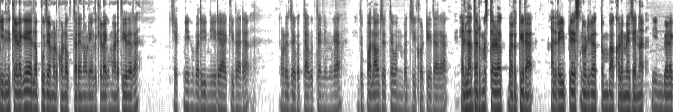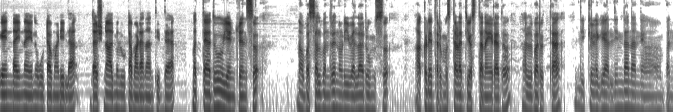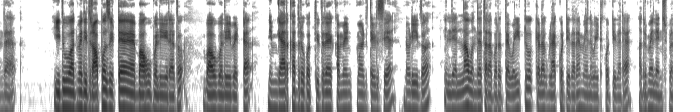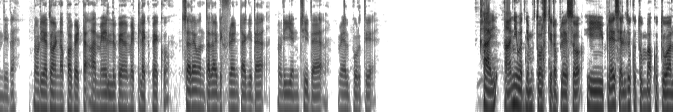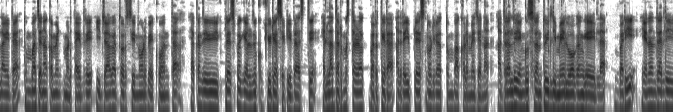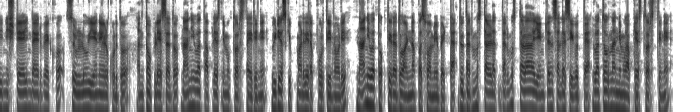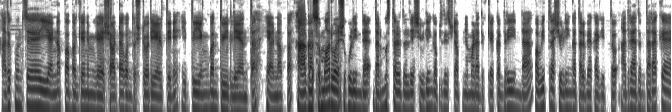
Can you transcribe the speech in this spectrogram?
ಇಲ್ಲಿ ಕೆಳಗೆ ಎಲ್ಲ ಪೂಜೆ ಮಾಡ್ಕೊಂಡು ಹೋಗ್ತಾರೆ ನೋಡಿ, ಅಲ್ಲಿ ಕೆಳಗೆ ಮಾಡ್ತಿದ್ದಾರೆ ಚಟ್ನಿಗೆ ಬರೀ ನೀರೇ ಹಾಕಿದ್ದಾರೆ ನೋಡಿದ್ರೆ ಗೊತ್ತಾಗುತ್ತೆ ನಿಮಗೆ. ಇದು ಪಲಾವ್ ಜೊತೆ ಒಂದು ಬಜ್ಜಿ ಕೊಟ್ಟಿದ್ದಾರೆ ಎಲ್ಲ ಧರ್ಮಸ್ಥಳಕ್ಕೆ ಬರ್ತೀರ, ಆದರೆ ಈ ಪ್ಲೇಸ್ ನೋಡಿರೋದು ತುಂಬ ಕಡಿಮೆ ಜನ. ಇನ್ನು ಬೆಳಗ್ಗೆಯಿಂದ ಇನ್ನೂ ಏನು ಊಟ ಮಾಡಿಲ್ಲ. ದರ್ಶನ ಆದಮೇಲೆ ಊಟ ಮಾಡೋಣ ಅಂತಿದ್ದೆ. ಮತ್ತು ಅದು ಎಂಟ್ರೆನ್ಸು ನಾವು ಬಸ್ಸಲ್ಲಿ ಬಂದರೆ ನೋಡಿ ಇವೆಲ್ಲ ರೂಮ್ಸು ಆ ಕಡೆ ಧರ್ಮಸ್ಥಳ ದೇವಸ್ಥಾನ ಇರೋದು. ಅಲ್ಲಿ ಬರುತ್ತಾ. ಅಲ್ಲಿ ಕೆಳಗೆ ಅಲ್ಲಿಂದ ನಾನು ಬಂದೆ. ಇದು ಆದ್ಮೇಲೆ ಇದ್ರ ಆಪೋಸಿಟ್ಟೇ ಬಾಹುಬಲಿ ಇರೋದು. ಬಾಹುಬಲಿ ಬೆಟ್ಟ. ನಿಮ್ಗೆ ಯಾರಿಗಾದ್ರೂ ಗೊತ್ತಿದ್ರೆ ಕಮೆಂಟ್ ಮಾಡಿ ತಿಳಿಸಿ. ನೋಡಿ ಇದು. ಇಲ್ಲೆಲ್ಲ ಒಂದೇ ಥರ ಬರುತ್ತೆ. ವೈಟು ಕೆಳಗೆ ಬ್ಲ್ಯಾಕ್ ಕೊಟ್ಟಿದ್ದಾರೆ, ಮೇಲೆ ವೈಟ್ ಕೊಟ್ಟಿದ್ದಾರೆ. ಅದ್ರ ಮೇಲೆ ಹೆಂಚು ಬಂದಿದೆ. ನೋಡಿ ಅದು ಅಣ್ಣಪ್ಪ ಬೆಟ್ಟ. ಆ ಮೇಲೆ ಮೆಟ್ಲು ಎಕ್ಕಬೇಕು ಸರಿ ಒಂಥರ ಡಿಫ್ರೆಂಟ್ ಆಗಿದೆ. ನೋಡಿ ಹೆಂಚಿದೆ ಮೇಲ್ ಪೂರ್ತಿ ಹಾಯ್ ನಾನಿವತ್ತು ನಿಮ್ಗೆ ತೋರಿಸ್ತಿರೋ ಪ್ಲೇಸು ಈ ಪ್ಲೇಸ್ ಎಲ್ರಿಗೂ ತುಂಬಾ ಕುತೂಹಲ ಇದೆ. ತುಂಬಾ ಜನ ಕಮೆಂಟ್ ಮಾಡ್ತಾ ಇದ್ರಿ, ಈ ಜಾಗ ತೋರಿಸಿ ನೋಡ್ಬೇಕು ಅಂತ. ಯಾಕಂದ್ರೆ ಈ ಪ್ಲೇಸ್ ಬಗ್ಗೆ ಎಲ್ರಿಗೂ ಕ್ಯೂರಿಯಾಸಿಟಿ ಜಾಸ್ತಿ. ಎಲ್ಲ ಧರ್ಮಸ್ಥಳಕ್ಕೆ ಬರ್ತೀರಾ, ಆದ್ರೆ ಈ ಪ್ಲೇಸ್ ನೋಡಿರೋದು ತುಂಬಾ ಕಡಿಮೆ ಜನ. ಅದರಲ್ಲೂ ಹೆಂಗಸ್ರಂತೂ ಇಲ್ಲಿ ಮೇಲ್ ಹೋಗಂಗೆ ಇಲ್ಲ. ಬರೀ ಏನಂದ್ರೆ ಅಲ್ಲಿ ನಿಷ್ಠೆಯಿಂದ ಇರಬೇಕು, ಸುಳ್ಳು ಏನು ಹೇಳ್ಕೊಡ್ದು ಅಂತ ಪ್ಲೇಸ್ ಅದು. ನಾನಿವತ್ತು ಆ ಪ್ಲೇಸ್ ನಿಮಗೆ ತೋರಿಸ್ತಾ ಇದ್ದೀನಿ. ವಿಡಿಯೋ ಸ್ಕಿಪ್ ಮಾಡಿದಿರ ಪೂರ್ತಿ ನೋಡಿ. ನಾನಿವತ್ತು ಹೋಗ್ತಿರೋದು ಅಣ್ಣಪ್ಪ ಸ್ವಾಮಿ ಬೆಟ್ಟ. ಇದು ಧರ್ಮಸ್ಥಳ ಧರ್ಮಸ್ಥಳ ಎಂಟ್ರೆನ್ಸ್ ಅಲ್ಲೇ ಸಿಗುತ್ತೆ. ಇವತ್ತು ಹೋಗಿ ನಾನು ನಿಮ್ಗೆ ಅಪ್ಡೇಟ್ಸ್ ತೋರಿಸ್ತೀನಿ. ಅದಕ್ಕೆ ಮುಂಚೆ ಈ ಅಣ್ಣಪ್ಪ ಬಗ್ಗೆ ನಿಮಗೆ ಶಾರ್ಟ್ ಆಗಿ ಒಂದು ಸ್ಟೋರಿ ಹೇಳ್ತೀನಿ. ಇದು ಹೆಂಗ್ ಬಂತು ಇಲ್ಲಿ ಅಂತ ಈ ಅಣ್ಣಪ್ಪ. ಆಗ ಸುಮಾರು ವರ್ಷಗಳಿಂದ ಧರ್ಮಸ್ಥಳದಲ್ಲಿ ಶಿವಲಿಂಗ ಪ್ರತಿಷ್ಠಾಪನೆ ಮಾಡೋದಕ್ಕೆ ಕದ್ರಿಯಿಂದ ಪವಿತ್ರ ಶಿವಲಿಂಗ ತರಬೇಕಾಗಿತ್ತು. ಆದ್ರೆ ಅದನ್ನ ತರಕ್ಕೆ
